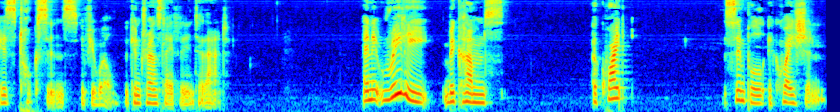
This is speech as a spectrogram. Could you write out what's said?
is toxins, if you will. We can translate it into that. And it really becomes a quite simple equation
